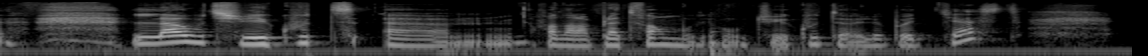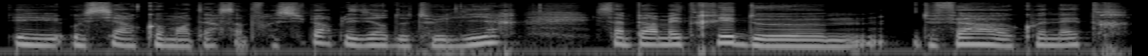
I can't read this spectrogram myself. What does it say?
là où tu écoutes, euh, enfin dans la plateforme où, tu écoutes euh, le podcast. Et aussi un commentaire, ça me ferait super plaisir de te lire. Ça me permettrait de, faire connaître,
